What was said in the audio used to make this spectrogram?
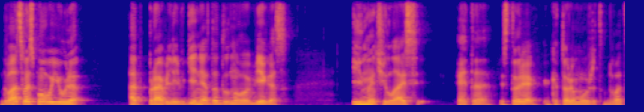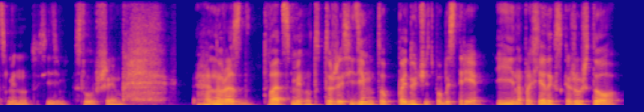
28 июля отправили Евгения Дадунова в Вегас. И началась это история, которой мы уже тут 20 минут сидим, слушаем. Ну, раз 20 минут тут уже сидим, то пойду чуть побыстрее. И напоследок скажу, что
